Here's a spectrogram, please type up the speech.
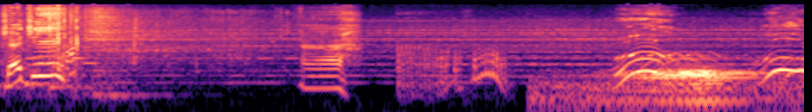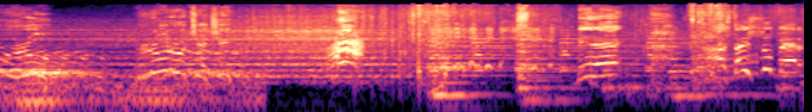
Ceci? Uh. Uh. Uru! Ruru, Ceci! Ah! Bine, asta e super!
